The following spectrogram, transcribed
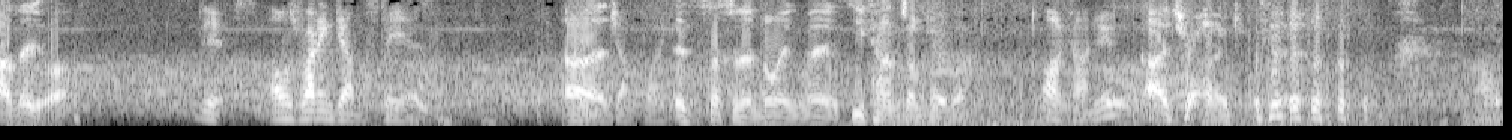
Ah, there you are. Yes, I was running down the stairs. Uh, jump like it's such an annoying maze. You can't jump over. Oh, can't you? I tried. Oh.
